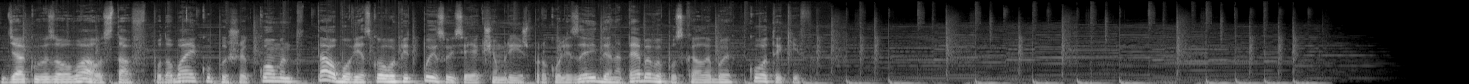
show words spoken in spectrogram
Дякую за увагу. Став вподобайку, пиши комент та обов'язково підписуйся, якщо мрієш про колізей, де на тебе випускали би котиків.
